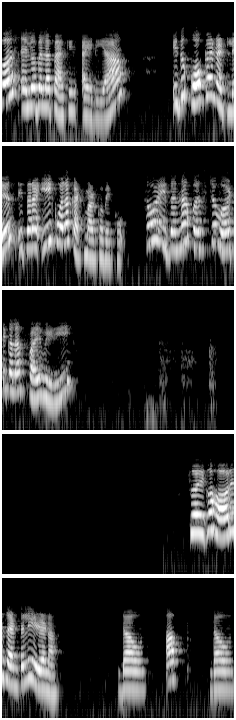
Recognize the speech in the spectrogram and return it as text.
ಫಸ್ಟ್ ಎಲ್ಲೋ ಬೆಲ್ಲ ಪ್ಯಾಕಿಂಗ್ ಐಡಿಯಾ ಇದು ಕೋಕೋನಟ್ ಲೀವ್ಸ್ ಈ ಥರ ಈಕ್ವಲ್ ಕಟ್ ಮಾಡ್ಕೋಬೇಕು. ಸೊ ಇದನ್ನ ಫಸ್ಟ್ ವರ್ಟಿಕಲ್ ಆಗಿ ಫೈವ್ ಇಡಿ. ಸೊ ಈಗ ಹಾರಿಸೆಂಟಲಿ ಇಡೋಣ. ಡೌನ್ ಅಪ್ ಡೌನ್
